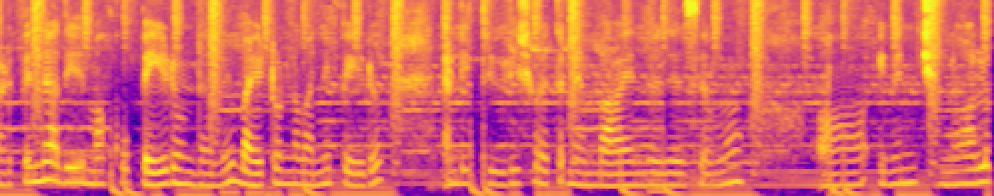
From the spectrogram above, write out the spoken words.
నడిపింది అది మాకు పెయిడ్ ఉండాలి బయట ఉన్నవన్నీ పెయిడ్ అండ్ ఈ త్రీడీ షో అయితే మేము బాగా ఎంజాయ్ చేసాము. ఈవెన్ చిన్నవాళ్ళు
